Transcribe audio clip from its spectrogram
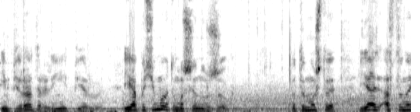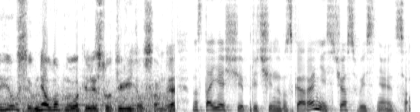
император Леонид Первый. Я почему эту машину сжег. Потому что я остановился, у меня лопнуло колесо, ты видел сам, да? Настоящие причины возгорания сейчас выясняются.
